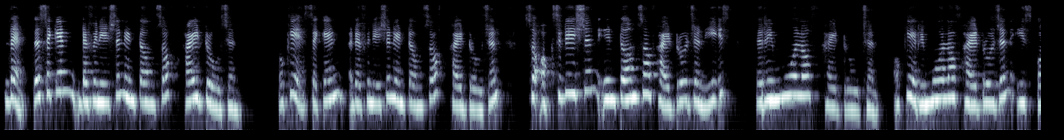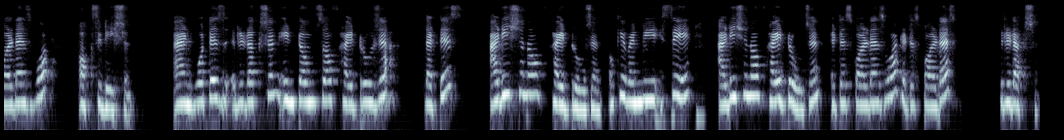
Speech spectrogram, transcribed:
Then the second definition in terms of hydrogen. Okay, second definition in terms of hydrogen. So oxidation in terms of hydrogen is removal of hydrogen. Okay, removal of hydrogen is called as what? Oxidation. And what is reduction in terms of hydrogen? That is addition of hydrogen. Okay, when we say addition of hydrogen, it is called as what? It is called as reduction.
